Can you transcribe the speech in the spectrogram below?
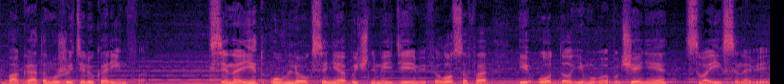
богатому жителю Каринфа – Ксеноид увлекся необычными идеями философа и отдал ему в обучение своих сыновей.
